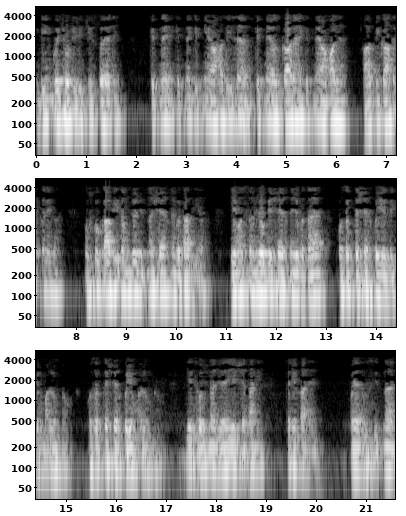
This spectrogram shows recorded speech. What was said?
دین کوئی چھوٹی سی چیز تو ہے نہیں۔ کتنے کتنے کتنی احادیث ہیں، کتنے اذکار ہیں، کتنے اعمال ہیں، آدمی کہاں تک کرے گا؟ اس کو کافی سمجھو جتنا شیخ نے بتا دیا۔ یہ مت سمجھو کہ شیخ نے جو بتایا، ہو سکتا ہے شیخ کو یہ ذکر معلوم نہ ہو ہو سکتا ہے شیخ کو یہ معلوم نہ ہو۔ یہ سوچنا جو ہے، یہ شیطانی طریقہ ہے۔ اتنا،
